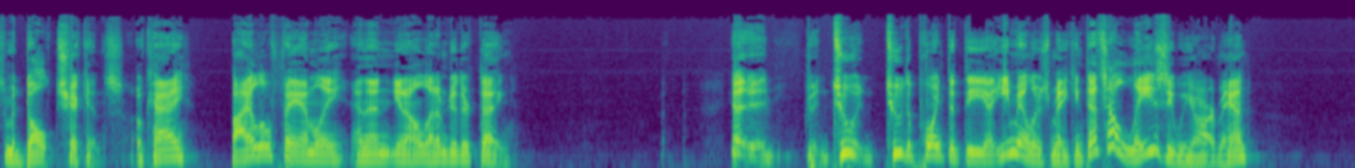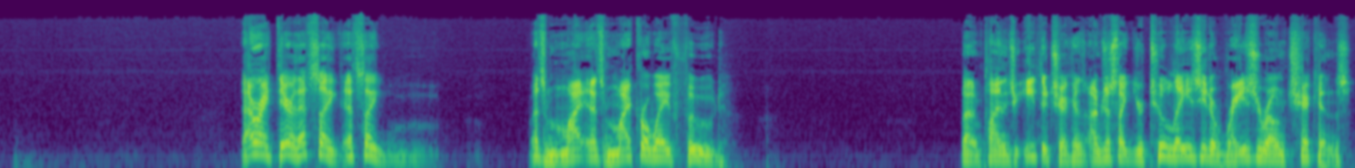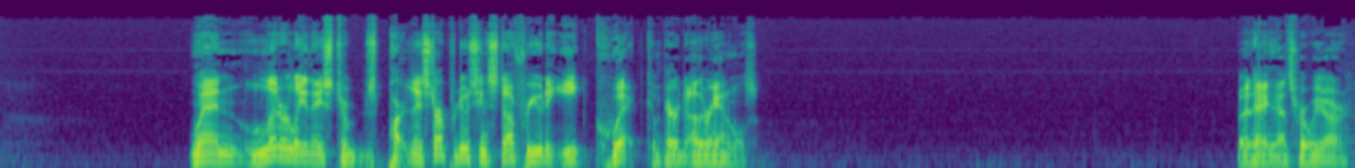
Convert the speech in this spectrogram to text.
some adult chickens, okay? Buy a little family, and then you know let them do their thing. Yeah, to to the point that the uh, emailer's making. That's how lazy we are, man. That right there, that's like that's like that's my that's microwave food. Not implying that you eat the chickens. I'm just like you're too lazy to raise your own chickens. When literally they they start producing stuff for you to eat quick compared to other animals. But hey, that's where we are.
